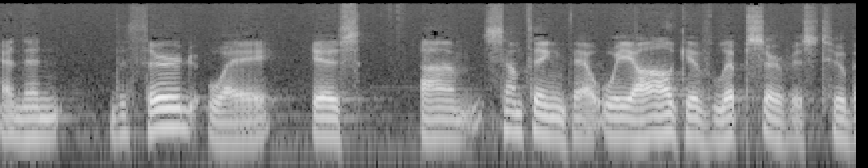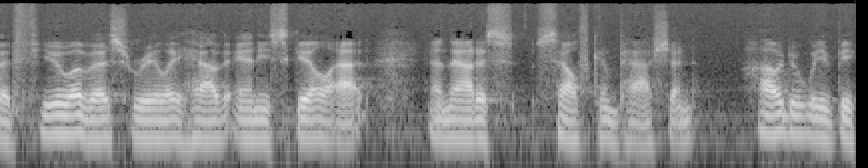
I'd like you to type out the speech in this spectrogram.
And then the third way is um, something that we all give lip service to, but few of us really have any skill at, and that is self compassion. How, do we be,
